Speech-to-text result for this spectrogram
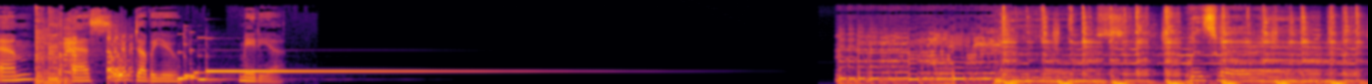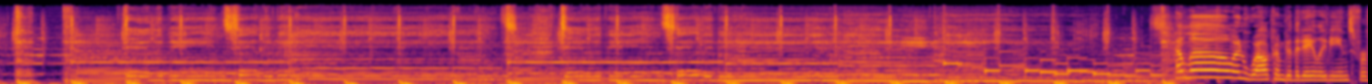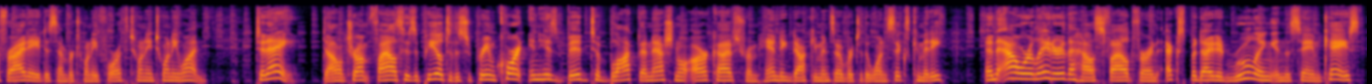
MSW Media. with swearing. Daily beans, daily beans, daily beans, daily beans. Hello and welcome to the Daily Beans for Friday, December 24th, 2021. Today, Donald Trump files his appeal to the Supreme Court in his bid to block the National Archives from handing documents over to the 1 6 committee. An hour later, the House filed for an expedited ruling in the same case.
